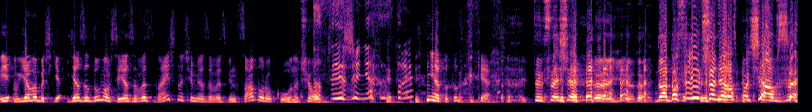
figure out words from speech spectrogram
я, я вибач, я, я задумався, я завис, знаєш на чим я завис? Він Сабороку. На чому? Дослідження сестри? Ні, то тут таке. Ти все ще е, на дослідження розпочав вже.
